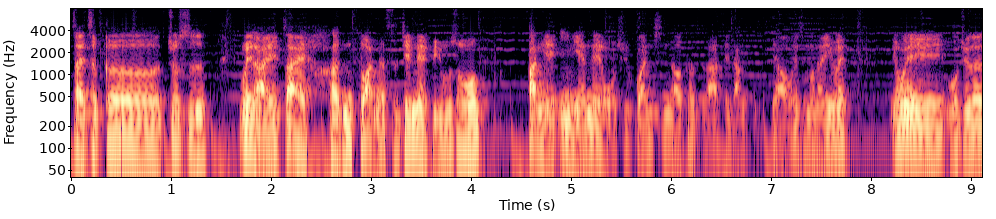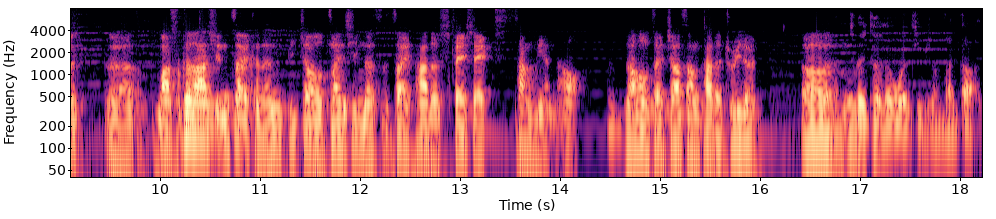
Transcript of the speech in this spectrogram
在这个就是未来在很短的时间内，比如说半年、一年内，我去关心到特斯拉这张股票，为什么呢？因为因为我觉得，呃，马斯克他现在可能比较专心的是在他的 SpaceX 上面哈，然后再加上他的 Twitter，呃，推特的问题比较蛮大的。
